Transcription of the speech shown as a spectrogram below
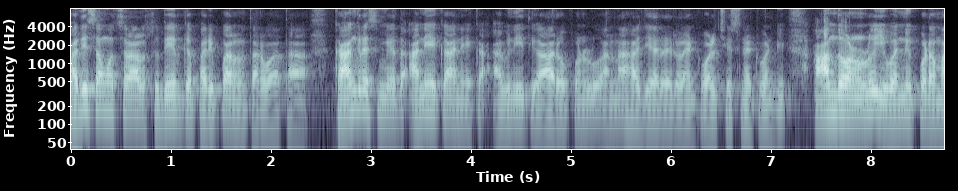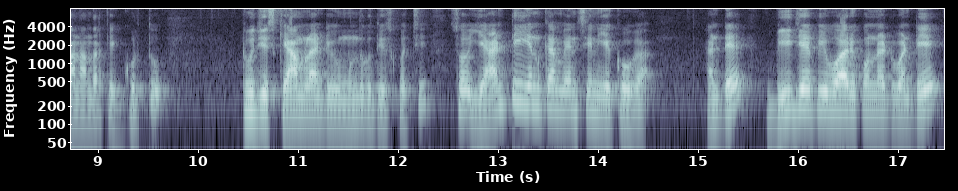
పది సంవత్సరాల సుదీర్ఘ పరిపాలన తర్వాత కాంగ్రెస్ మీద అనేక అనేక అవినీతి ఆరోపణలు అన్నా హజారే లాంటి వాళ్ళు చేసినటువంటి ఆందోళనలు ఇవన్నీ కూడా మనందరికీ గుర్తు. టూ జీ స్కామ్ లాంటివి ముందుకు తీసుకొచ్చి సో యాంటీ ఇన్కంబెన్సీని ఎక్కువగా అంటే బీజేపీ వారికి ఉన్నటువంటి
